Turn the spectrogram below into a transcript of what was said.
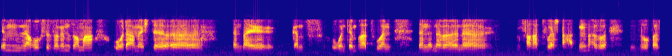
in der Hochsaison im Sommer oder möchte äh, dann bei ganz hohen Temperaturen dann eine, eine Fahrradtour starten. Also so was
